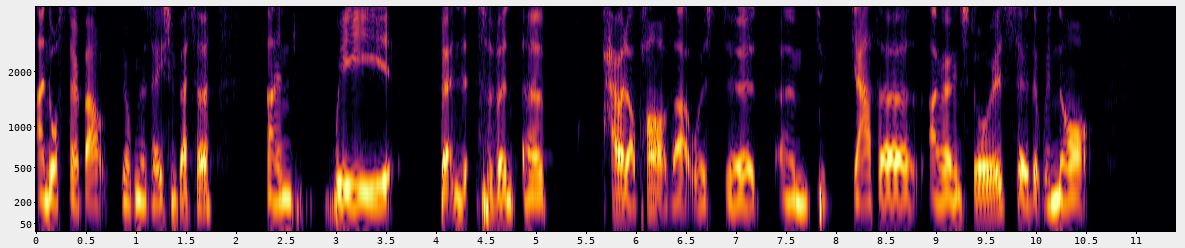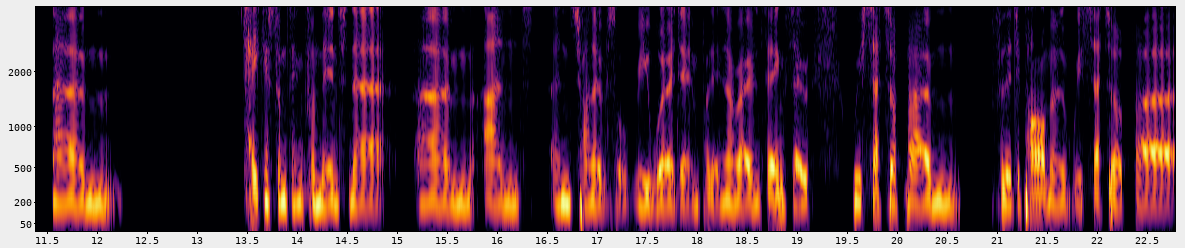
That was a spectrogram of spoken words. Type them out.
and also about the organization better. And we, but sort of a parallel part of that was to um, to gather our own stories so that we're not um, taking something from the internet um, and and trying to sort of reword it and put it in our own thing. So we set up um, for the department. We set up uh,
